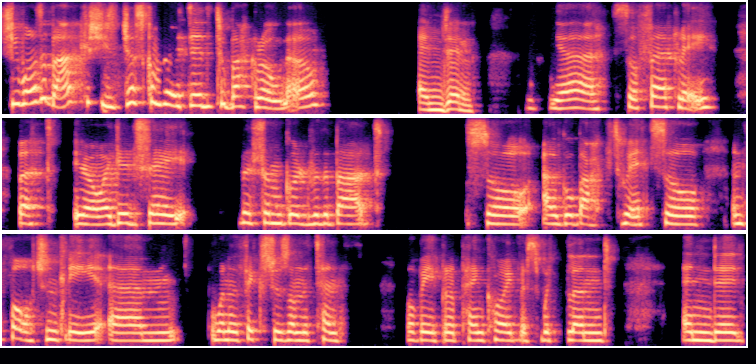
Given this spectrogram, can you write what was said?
she was a back. She's just converted to back row now. Engine. Yeah, so fair play. But, you know, I did say there's some good with the bad. So I'll go back to it. So unfortunately, um, one of the fixtures on the 10th of April, Pencoed versus Whitland, ended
